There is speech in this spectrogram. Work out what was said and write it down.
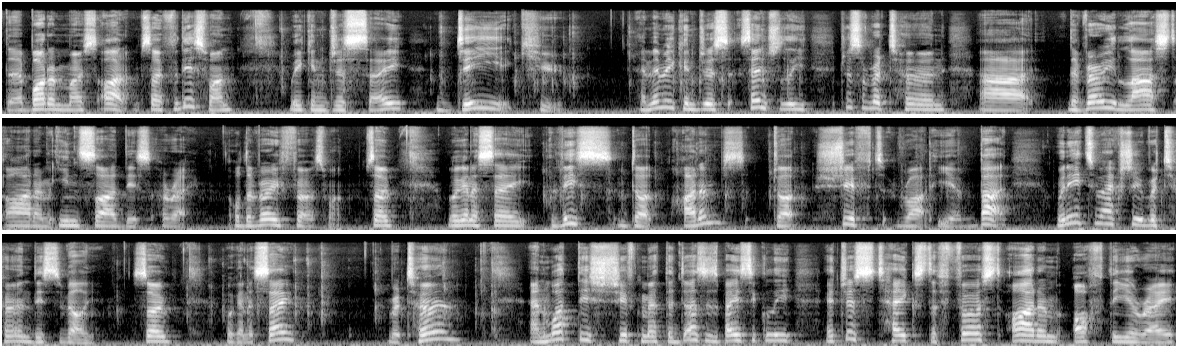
the bottommost item. So for this one, we can just say dequeue and then we can just essentially just return uh, the very last item inside this array or the very first one. So we're going to say this dot items dot shift right here, but we need to actually return this value. So we're going to say return and what this shift method does is basically it just takes the first item off the array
